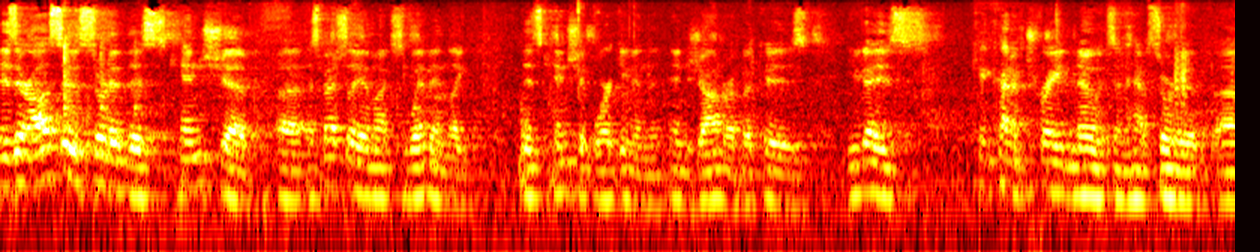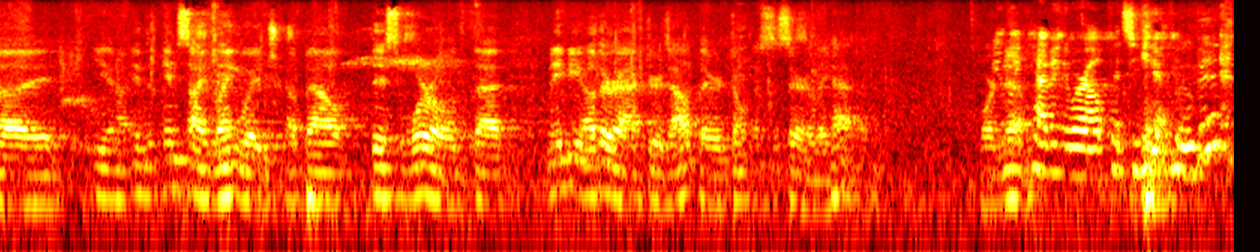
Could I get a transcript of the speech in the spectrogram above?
is there also sort of this kinship, uh, especially amongst women, like this kinship working in, in genre because you guys can kind of trade notes and have sort of uh, you know in, inside language about this world that maybe other actors out there don't necessarily have or You know. like having to wear outfits you can't move in I, I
